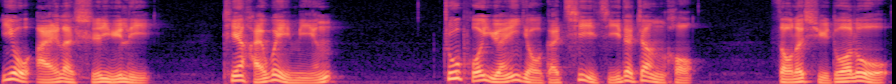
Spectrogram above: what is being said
又挨了十余里，天还未明。朱婆原有个气急的症候，走了许多路，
